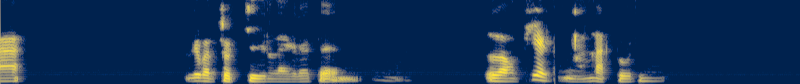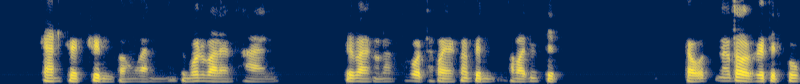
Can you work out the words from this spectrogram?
ะหรือวันจุดจีนอะไรก็แล้วแต่ลองเทียบน้ำหนักดูที่การเกิดขึ้นของวัน สมมติวาเลนไทน์เป็นวันของนักโทษทำไมเขาเป็นทำไมถึงติดเขานักโทษคือติดคุก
